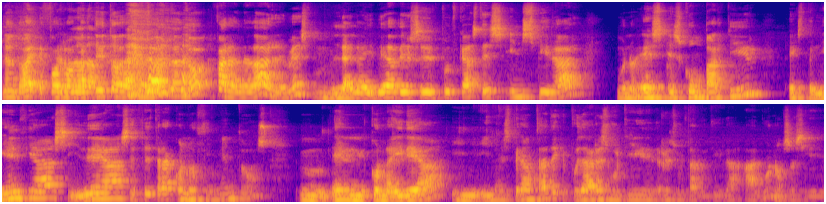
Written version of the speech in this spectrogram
No, no, eh, forma parte de toda no, no, para nada, al revés. La, la, idea de ese podcast es inspirar, bueno, es, es compartir experiencias, ideas, etcétera, conocimientos Mm, en, con la idea y, la esperanza de que pueda resultar, resultar útil a, algunos. Así,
